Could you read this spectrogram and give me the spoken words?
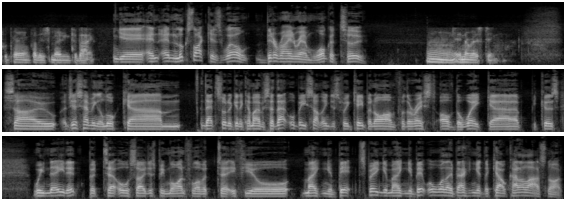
preparing for this meeting today. Yeah, and, and looks like as well, a bit of rain around Wagga too. Mm, interesting. So just having a look, um, that's sort of going to come over. So that will be something just we keep an eye on for the rest of the week uh, because we need it, but uh, also just be mindful of it uh, if you're making a bet. Speaking of making a bet, what were they backing at the Calcutta last night?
